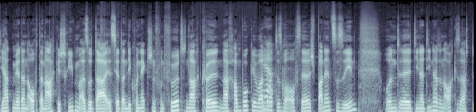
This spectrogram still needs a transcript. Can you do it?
die hat mir dann auch danach geschrieben, also da ist ja dann die Connection von Fürth nach Köln, nach Hamburg gewandert, ja. das war auch sehr spannend zu sehen und äh, die Nadine hat dann auch gesagt,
